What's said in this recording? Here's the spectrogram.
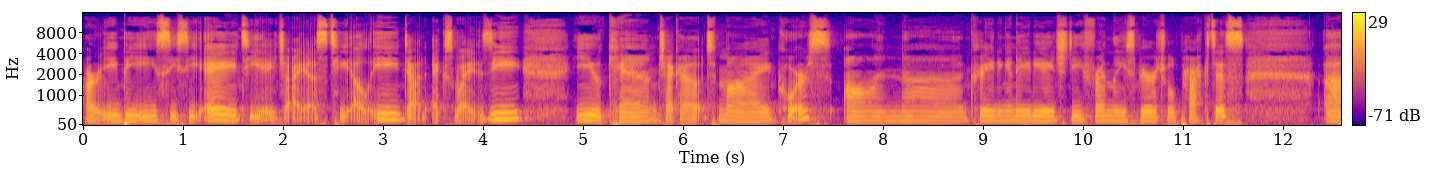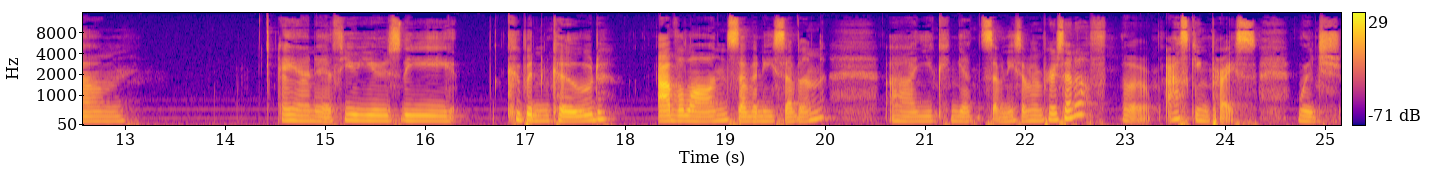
R E B E C C A T H I S T L E dot XYZ. You can check out my course on uh, creating an ADHD friendly spiritual practice. Um, and if you use the coupon code Avalon77, uh, you can get 77% off the asking price, which,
